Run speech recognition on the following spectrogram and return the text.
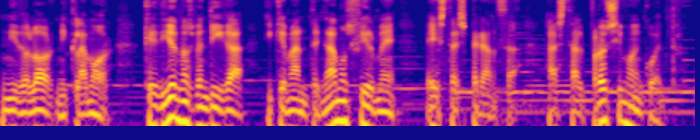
ni dolor, ni clamor. Que Dios nos bendiga y que mantengamos firme esta esperanza. Hasta el próximo encuentro.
